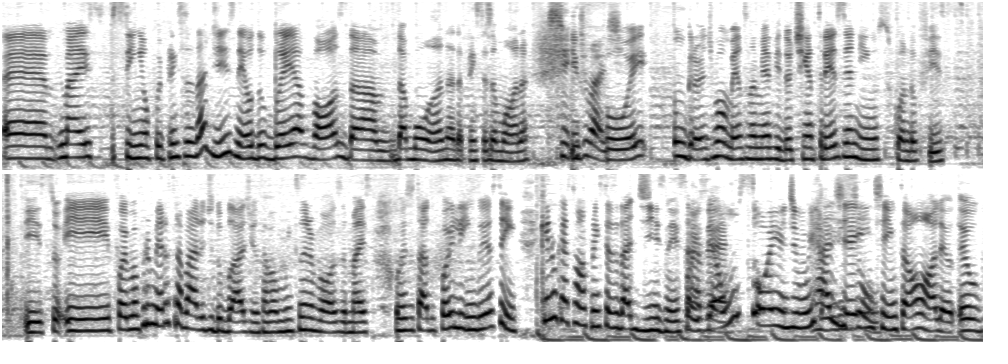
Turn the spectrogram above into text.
É, mas sim, eu fui princesa da Disney. Eu dublei a voz da, da Moana, da princesa Moana. Chique e demais. foi um grande momento na minha vida. Eu tinha 13 aninhos quando eu fiz isso. E foi meu primeiro trabalho de dublagem. Eu tava muito nervosa, mas o resultado foi lindo. E assim, quem não quer ser uma princesa da Disney, sabe? Pois é. um sonho de muita Realizou. gente. Então, olha, eu, eu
